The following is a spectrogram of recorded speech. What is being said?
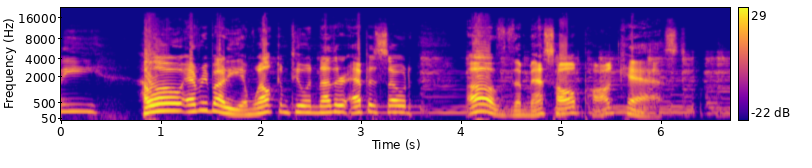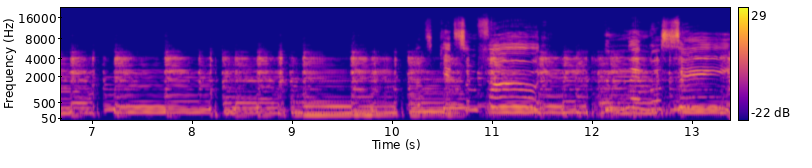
Hello, everybody, and welcome to another episode of the Mess Hall Podcast. Let's get some food, and then we'll see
